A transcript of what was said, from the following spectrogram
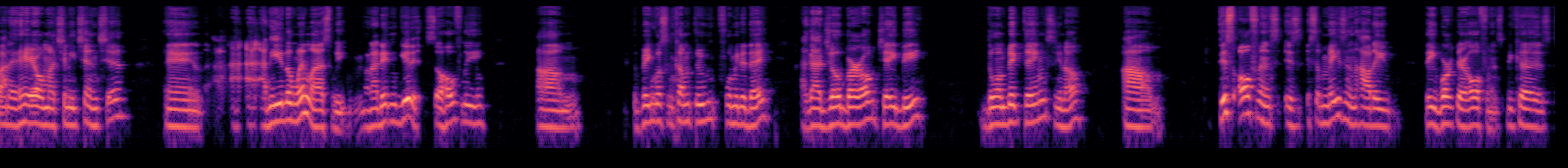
by the hair on my chinny chin chin and I, I, needed a win last week, and I didn't get it. So hopefully, um, the Bengals can come through for me today. I got Joe Burrow, JB, doing big things. You know, um, this offense is it's amazing how they they work their offense because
